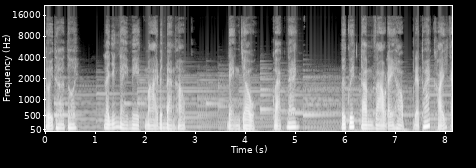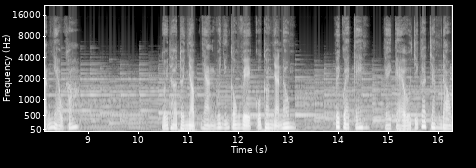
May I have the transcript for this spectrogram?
Tuổi thơ tôi là những ngày miệt mài bên bàn học. Đèn dầu, quạt nang. Với quyết tâm vào đại học để thoát khỏi cảnh nghèo khó. Tuổi thơ tôi nhọc nhằn với những công việc của con nhà nông. Với que kem, cây kẹo chỉ có trăm đồng.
